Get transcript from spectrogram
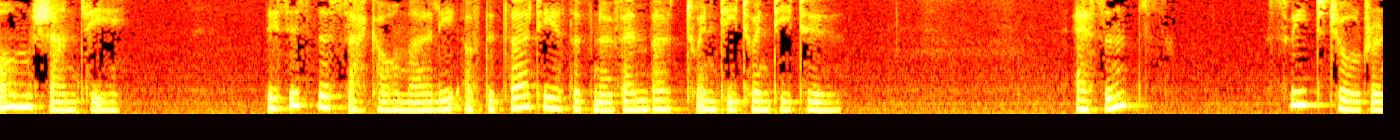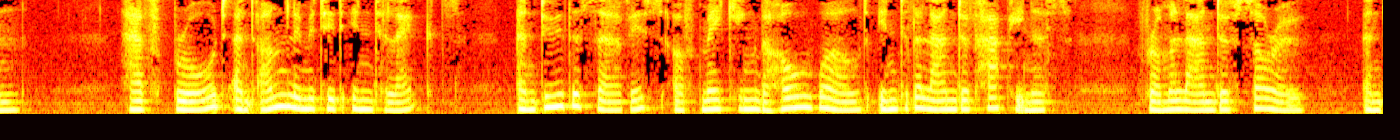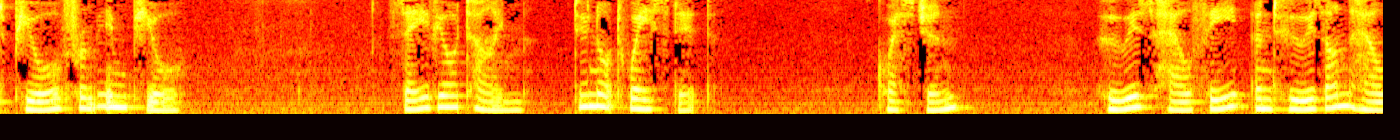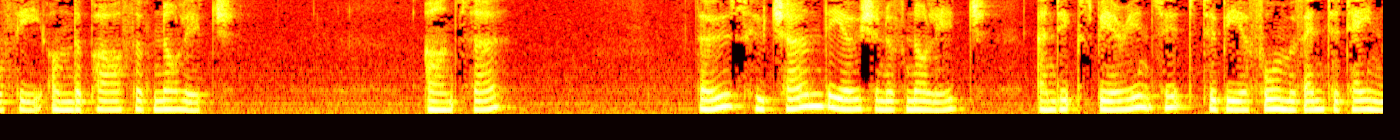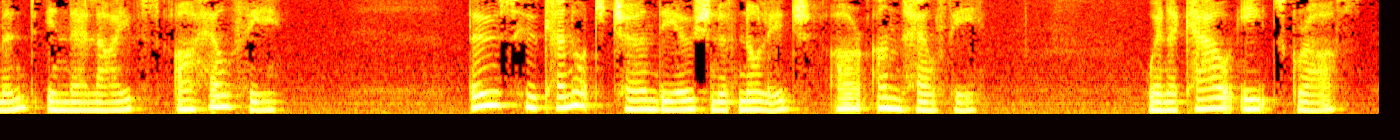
Om Shanti. This is the Sakar Murli of the 30th of November 2022. Essence Sweet children, have broad and unlimited intellects and do the service of making the whole world into the land of happiness from a land of sorrow and pure from impure. Save your time, do not waste it. Question Who is healthy and who is unhealthy on the path of knowledge? Answer Those who churn the ocean of knowledge and experience it to be a form of entertainment in their lives are healthy. Those who cannot churn the ocean of knowledge are unhealthy. When a cow eats grass,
